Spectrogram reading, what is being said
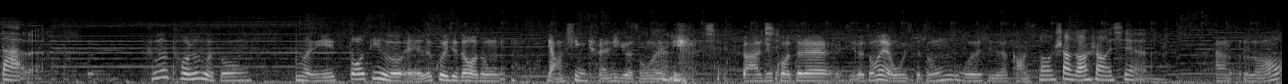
大了。除了讨论这种问题，到底后还是归结到这种两性权利这种问题，吧？就觉得嘞，这种闲话，搿种我其实讲，老上纲上线。啊，老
